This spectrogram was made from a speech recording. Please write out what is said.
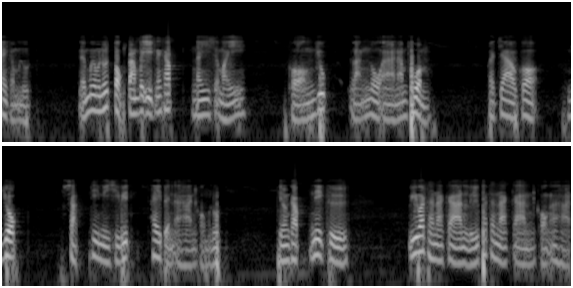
ให้กับมนุษย์ และเมื่อมนุษย์ตกต่ำไปอีกนะครับ ในสมัยของยุคหลังโนอาน้ำท่วม พระเจ้าก็ยกสัตว์ที่มีชีวิตให้เป็นอาหารของมนุษย์พี่น้องครับ นี่คือวิวัฒนาการหรือพัฒนาการของอาหาร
